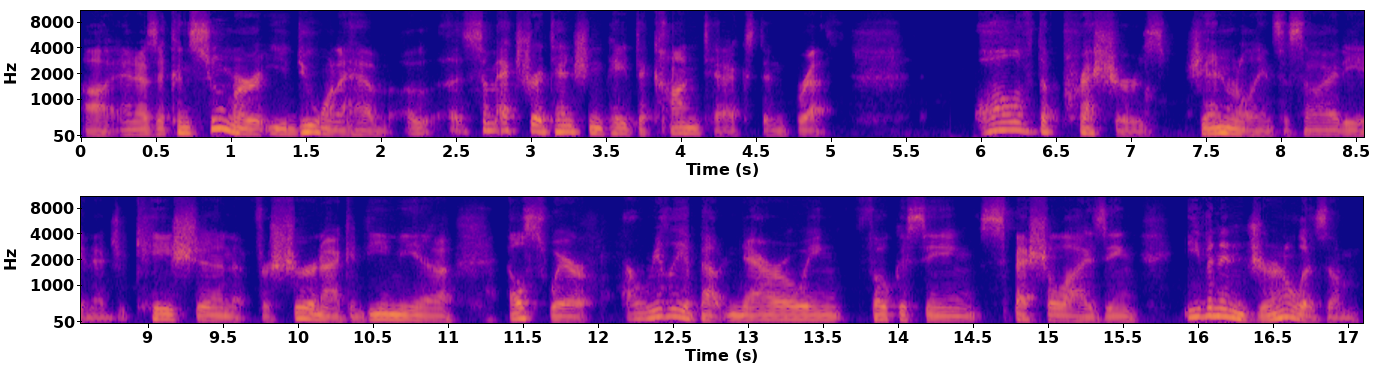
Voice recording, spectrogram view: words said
Uh, and as a consumer, you do want to have uh, some extra attention paid to context and breadth. All of the pressures generally in society and education, for sure in academia, elsewhere, are really about narrowing, focusing, specializing, even in journalism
